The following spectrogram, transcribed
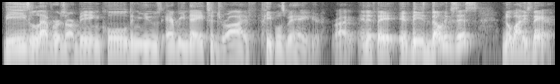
These levers are being pulled and used every day to drive people's behavior, right? And if they, if these don't exist, nobody's there.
